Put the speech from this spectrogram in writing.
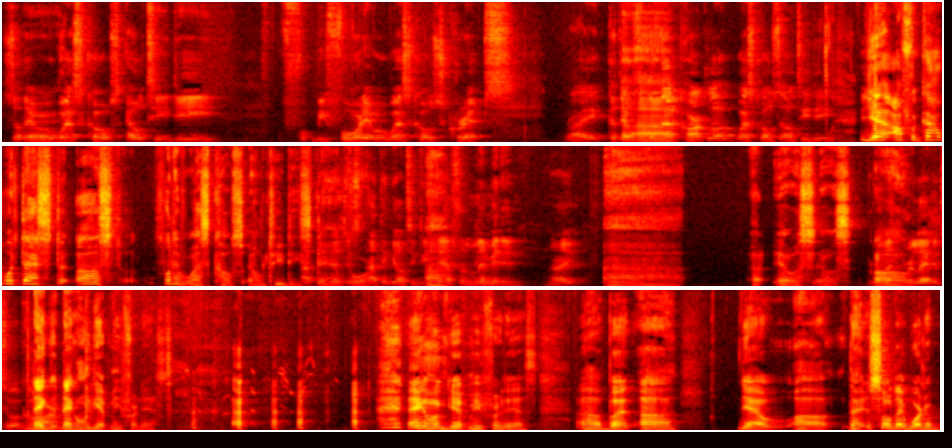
So they were West Coast LTD f- before they were West Coast Crips, right? Because there was, uh, was that a car club, West Coast LTD. Yeah, I forgot what that's. Uh, what did West Coast LTD stand just, for? I think LTD stands uh, for limited, right? Uh, uh, it was it was uh, related to a car. They they're gonna get me for this. they're gonna get me for this, uh, but uh, yeah. Uh, they, so they wore the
